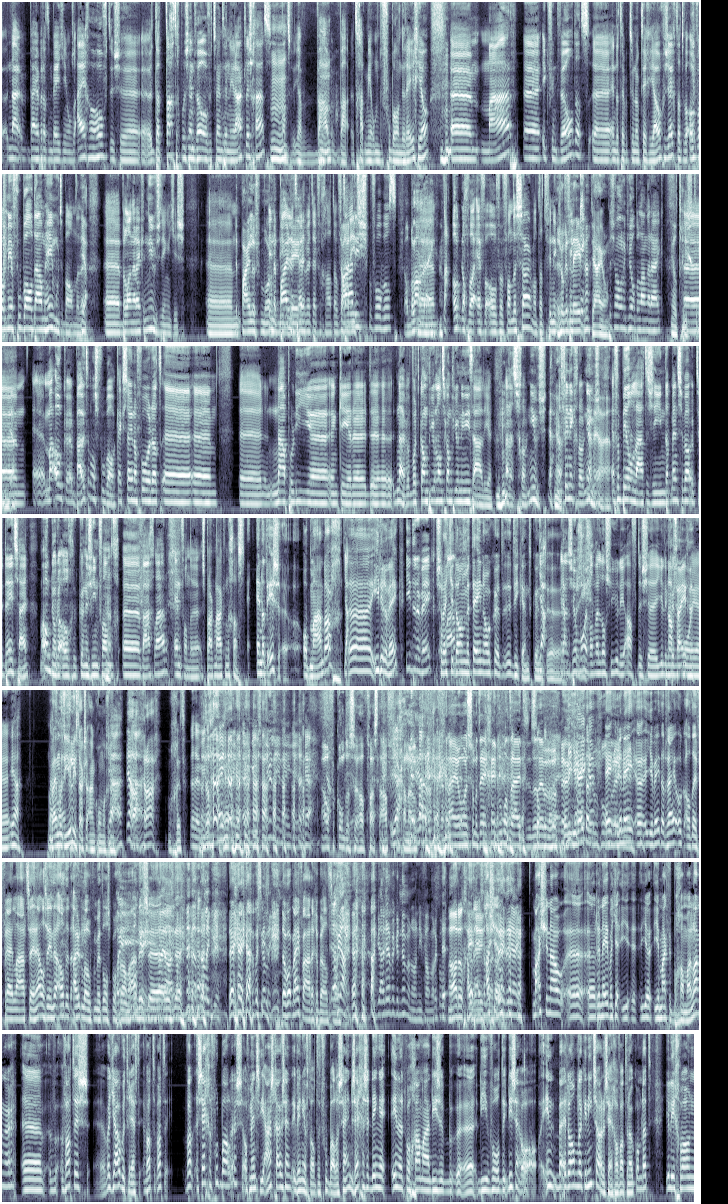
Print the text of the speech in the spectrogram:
nou, wij hebben dat een beetje in ons eigen hoofd. Dus eh, eh, dat 80% wel over Twente en Heracles gaat. Mhm. Want ja, houden- we- het gaat meer om de voetbal in de regio. Mhm. Ehm, maar eh, ik vind wel dat, eh, en dat heb ik toen ook tegen jou gezegd... dat we ook wat meer voetbal daaromheen moeten behandelen. Eh, belangrijke nieuwsdingetjes. Ehm, De pilot vanmorgen. in de pilot hebben we het even gehad over Tadic. Tadic bijvoorbeeld. Wel belangrijk. Eh, nou, ook nog wel even over Van der Sar. Want dat vind ik, Dat is ook het vind leven. ik Ja, joh. persoonlijk heel belangrijk. Heel triest. eh, ja. Ehm, eh, maar ook eh, buitenlands voetbal. Kijk, stel je nou voor dat eh, ehm, eh, Napoli eh, een keer eh, de, eh, nou, wordt kampioen, landskampioen in Italië. Mhm. Nou, dat is groot nieuws. Ja. Dat vind ik groot nieuws. ja, ja. Even beelden laten zien, dat mensen wel up-to-date zijn. Maar ook door de ogen kunnen zien van eh Wagelaar en van de spraakmakende gast. En dat is eh, op maandag, eh, iedere week. Iedere week. Zodat je dan meteen ook het, het weekend kunt... Ja, eh, ja, dat is heel precies. mooi, want wij lossen jullie af. Dus eh, jullie Na kunnen vijven. mooi... eh, ja. Wij moeten jullie straks aankondigen. Ja, Ja, graag. Oh, gut. Dat heb nog ik van jullie in één keer. Ja. Of verkondigen ze alvast af. Ja. Dat kan ook. Nee jongens, zometeen geen voetbaltijd. Dat hebben we. Je weet, dat, hey, René, eh, je weet dat wij ook altijd vrij laat zijn. Hè? Als in de altijd uitlopen met ons programma. Oké, dus, eh, nou ja, dus, eh, dan bel ik je. nee, ja, precies. Dan wordt mijn vader gebeld. Oh ja. ja, daar heb ik het nummer nog niet van, maar dat komt. Oh, dat gaan we Hey, regelen. als je-. Maar als je nou, René, want je, je, je, je maakt het programma langer. Eh, wat is, wat jou betreft, wat, wat, wat zeggen voetballers of mensen die aanschuiven zijn? Ik weet niet of het altijd voetballers zijn. Zeggen ze dingen in het programma die ze eh, die bijvoorbeeld die ze in, bij het landelijke niet zouden zeggen of wat dan ook? Omdat jullie gewoon,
